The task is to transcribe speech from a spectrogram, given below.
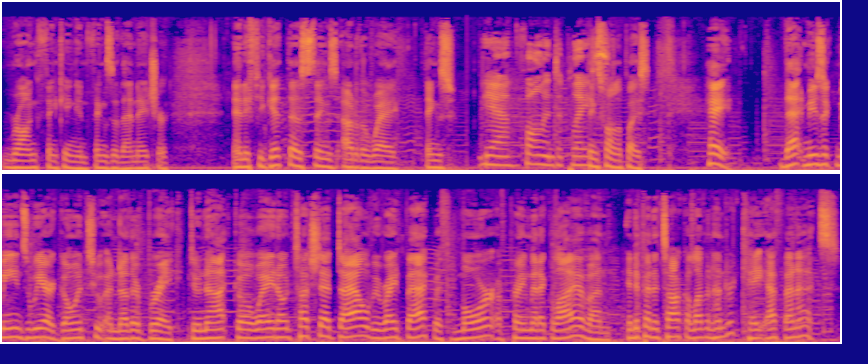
wrong thinking and things of that nature. And if you get those things out of the way, things yeah, fall into place. things fall into place. Hey, that music means we are going to another break. Do not go away. Don't touch that dial. We'll be right back with more of Praying Medic Live on Independent Talk 1100 KFNX.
